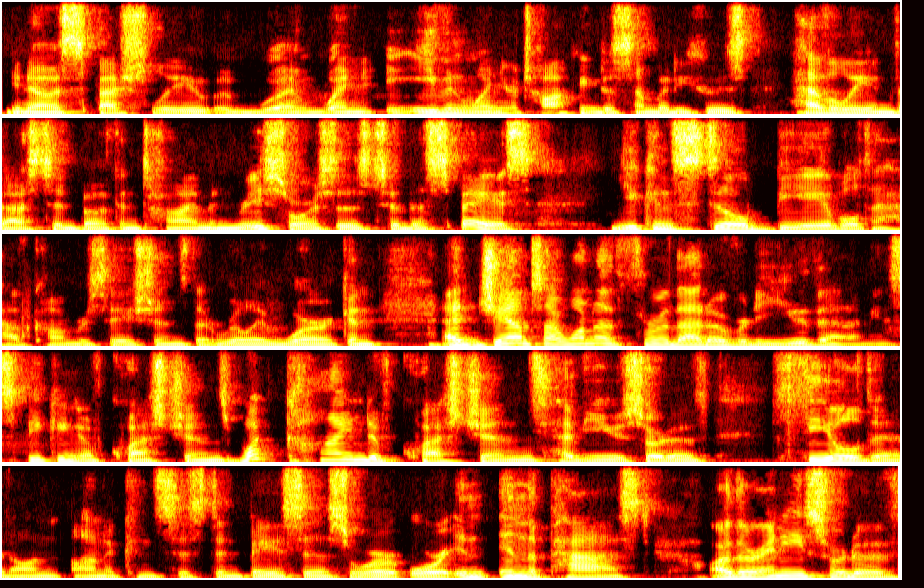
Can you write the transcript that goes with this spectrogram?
you know, especially when, when, even when you're talking to somebody who's heavily invested both in time and resources to the space. You can still be able to have conversations that really work. And and Jamps, I want to throw that over to you then. I mean, speaking of questions, what kind of questions have you sort of fielded on on a consistent basis or or in, in the past? Are there any sort of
